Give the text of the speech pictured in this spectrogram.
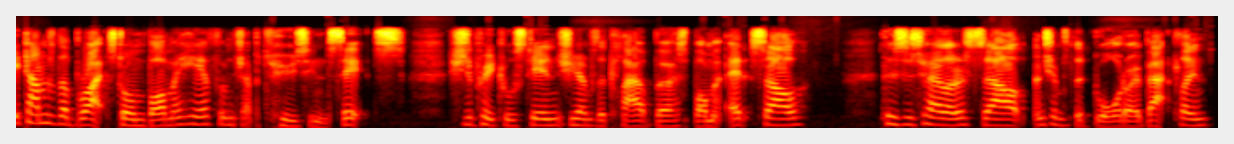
It comes with the Bright Storm Bomber here from Chapter 2 Scene 6. She's a pretty cool skin. She comes with the Cloudburst Bomber edit cell. This is her little cell, and she comes the Dorno battling.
